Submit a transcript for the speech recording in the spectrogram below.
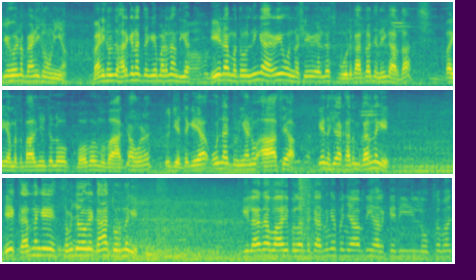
ਕਿਹੋ ਇਹਨਾਂ ਬਹਿਣੀ ਖਲਾਉਣੀ ਆ? ਬਹਿਣੀ ਖਲਾਉਣੀ ਤਾਂ ਹਰ ਕਿਹਨਾਂ ਚੰਗੇ ਮੜਨਾ ਹੁੰਦੀ ਆ। ਇਹਦਾ ਮਤਲਬ ਨਹੀਂ ਹੈਗਾ ਕਿ ਉਹ ਨਸ਼ੇ ਵੇਲੇ ਸਪੋਰਟ ਕਰਦਾ ਜਾਂ ਨਹੀਂ ਕਰਦਾ। ਭਾਈ ਅਮਰਤਪਾਲ ਜੀ ਨੂੰ ਚਲੋ ਬਹੁਤ ਬਹੁਤ ਮੁਬਾਰਕਾਂ ਹੋਣ ਜੋ ਜਿੱਤ ਗਿਆ ਉਹਨਾਂ ਦੀ ਦੁਨੀਆ ਨੂੰ ਆਸ ਆ ਕਿ ਨਸ਼ਾ ਖਤਮ ਕਰਨਗੇ। ਇਹ ਕਰਨਗੇ ਸਮਝ ਲਓਗੇ ਗਾਂ ਤੁਰਨਗੇ। ਕੀ ਲੱਗਦਾ ਆਵਾਜ਼ ਬੁਲੰਦ ਕਰਨਗੇ ਪੰਜਾਬ ਦੀ ਹਲਕੇ ਦੀ ਲੋਕ ਸਭਾ 'ਚ?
